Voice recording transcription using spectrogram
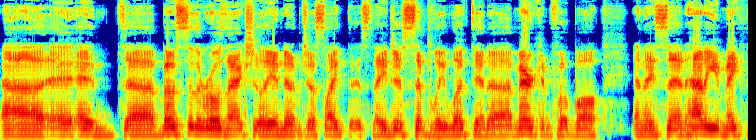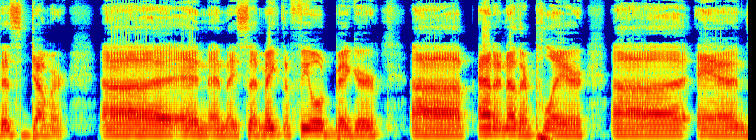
Uh, and uh, most of the rules actually ended up just like this. They just simply looked at uh, American football and they said, "How do you make this dumber?" Uh, and and they said, "Make the field bigger, add another player, and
